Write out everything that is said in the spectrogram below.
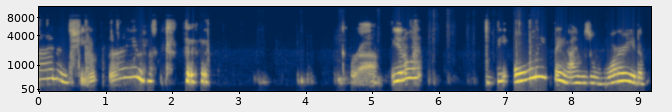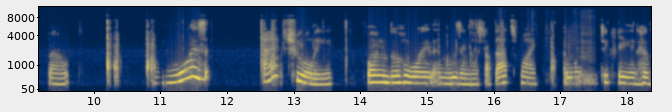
I cheat, right? Crap. You know what? The only thing I was worried about was actually going the void and losing my stuff. That's why I went to creative.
